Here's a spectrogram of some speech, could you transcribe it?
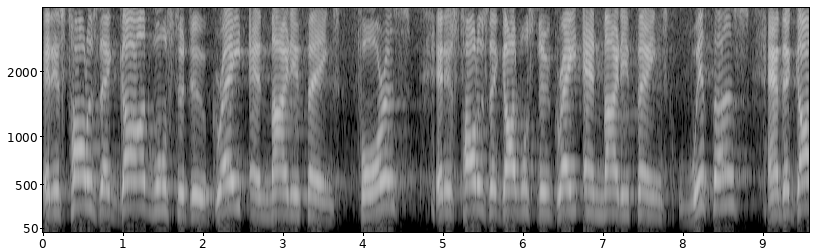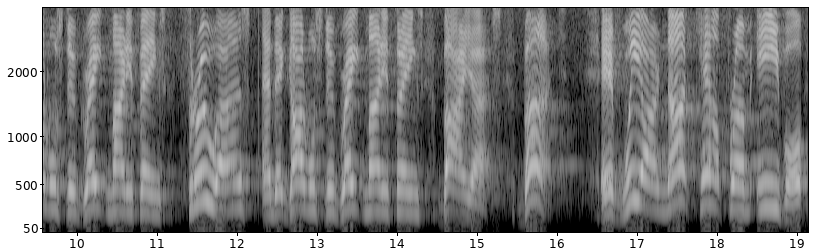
it is taught us that God wants to do great and mighty things for us. It is taught us that God wants to do great and mighty things with us, and that God wants to do great and mighty things through us, and that God wants to do great and mighty things by us. But if we are not kept from evil,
